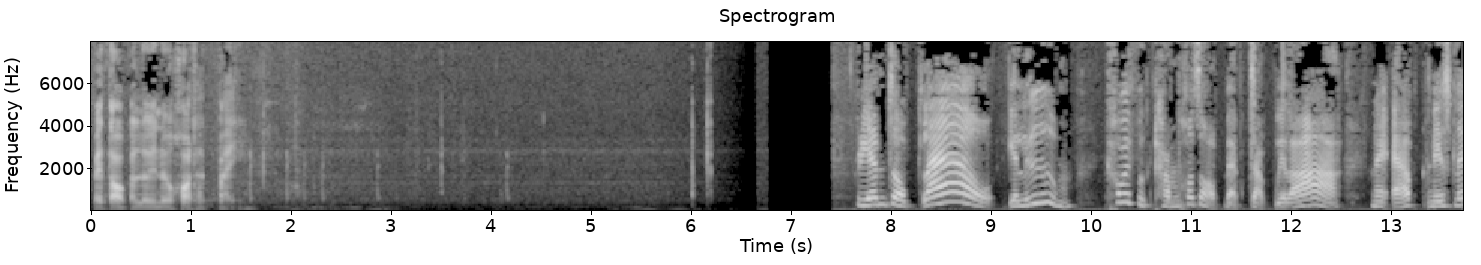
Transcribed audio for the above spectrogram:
ไปต่อกันเลยเนอะข้อถัดไปเรียนจบแล้ว อย่าลืม เข้าไปฝึกทำข้อสอบแบบจับเวลา ในแอป Nestle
